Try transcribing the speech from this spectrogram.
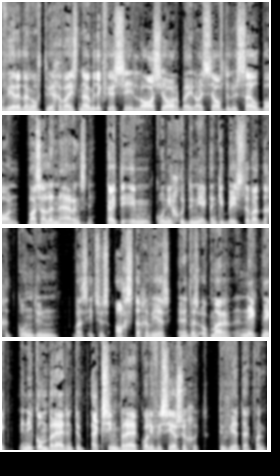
alweer 'n ding of twee gewys. Nou moet ek vir jou sê, laas jaar by daai selfde Lusailbaan was hulle nêrens nie. KTM kon nie goed doen nie. Ek dink die beste wat hulle kon doen was iets soos 8ste gewees en dit was ook maar nek nek en hier kom Brad en toe ek sien Brad kwalifiseer so goed. Toe weet ek want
